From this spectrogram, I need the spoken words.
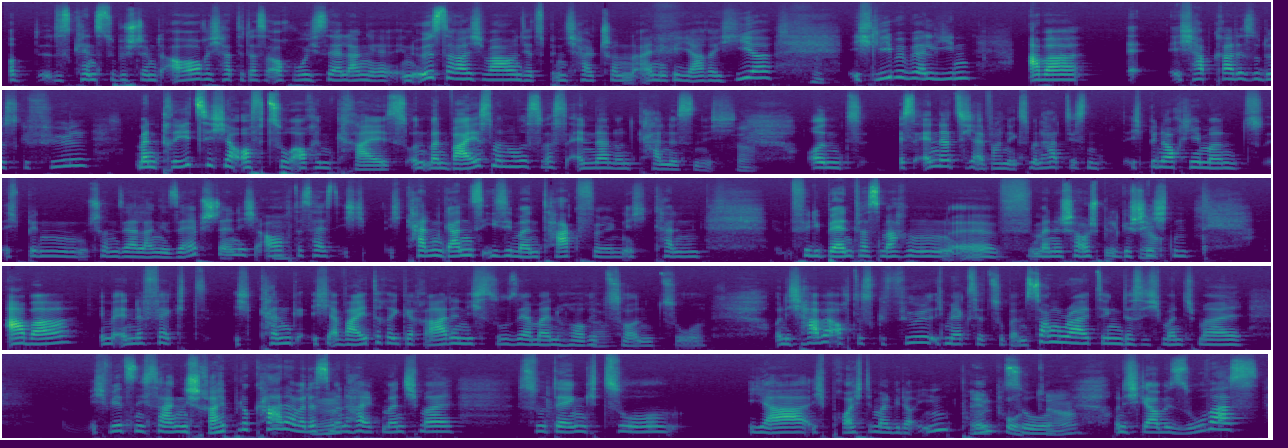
ob das kennst du bestimmt auch. Ich hatte das auch, wo ich sehr lange in Österreich war und jetzt bin ich halt schon einige Jahre hier. Ich liebe Berlin, aber äh, ich habe gerade so das Gefühl, man dreht sich ja oft so auch im Kreis und man weiß, man muss was ändern und kann es nicht. Ja. Und es ändert sich einfach nichts. Man hat diesen, ich bin auch jemand, ich bin schon sehr lange selbstständig auch. Das heißt, ich, ich kann ganz easy meinen Tag füllen. Ich kann für die Band was machen, äh, für meine Schauspielgeschichten. Aber im Endeffekt, ich kann, ich erweitere gerade nicht so sehr meinen Horizont so. Und ich habe auch das Gefühl, ich merke es jetzt so beim Songwriting, dass ich manchmal, ich will jetzt nicht sagen eine Schreibblockade, aber dass man halt manchmal so denkt, so, ja, ich bräuchte mal wieder Input. Input, so. ja. Und ich glaube, sowas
